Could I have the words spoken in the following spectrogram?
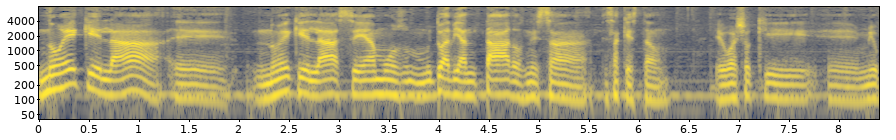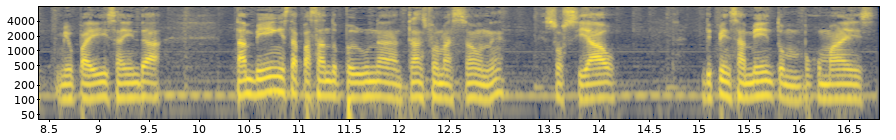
Não é que lá, não é que lá seamos muito adiantados nessa, nessa questão. Eu acho que eh, meu, meu país ainda também está passando por uma transformação né, social de pensamento um pouco mais.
